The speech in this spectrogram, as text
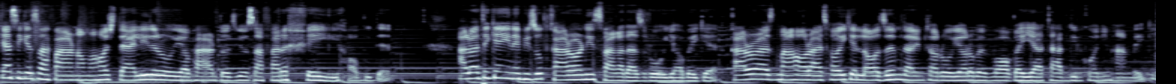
کسی که سفرنامه هاش دلیل رویا پردازی و سفر خیلی ها بوده. البته که این اپیزود قرار نیست فقط از رویا بگه. قرار از مهارت هایی که لازم داریم تا رویا رو به واقعیت تبدیل کنیم هم بگیم.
